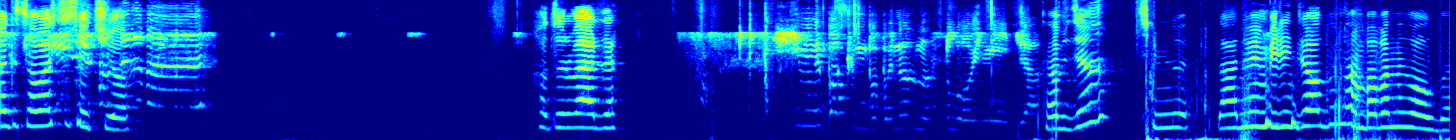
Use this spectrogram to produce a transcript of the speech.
Kanka savaşçı seçiyor. Hazır verdi. Şimdi bakın babanız nasıl oynayacak. Tabii canım. Şimdi daha demin birinci olduğundan babanız oldu.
